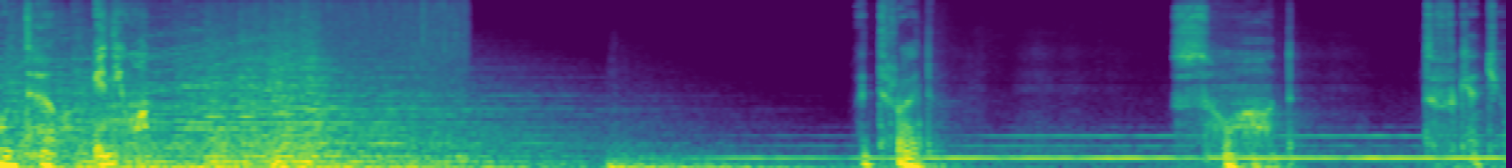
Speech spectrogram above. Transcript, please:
Won't tell anyone. I tried so hard to forget you,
